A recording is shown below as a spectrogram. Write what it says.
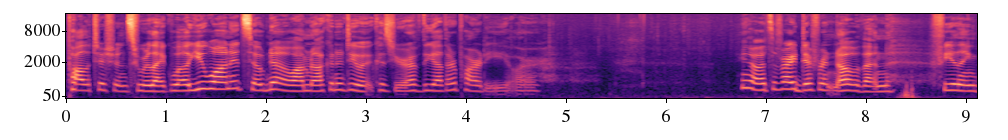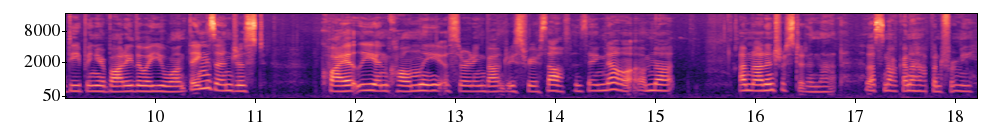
politicians who are like, well, you want it, so no, I'm not going to do it because you're of the other party, or you know, it's a very different no than feeling deep in your body the way you want things and just quietly and calmly asserting boundaries for yourself and saying, "No, I'm not I'm not interested in that. That's not going to happen for me."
